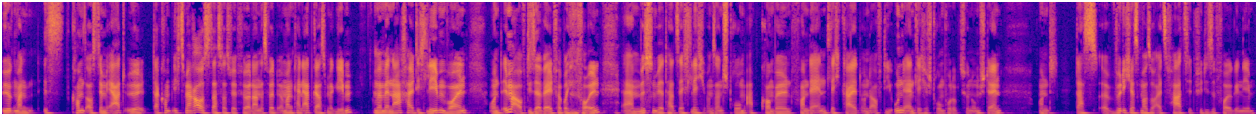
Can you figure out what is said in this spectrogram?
irgendwann ist, kommt aus dem Erdöl, da kommt nichts mehr raus, das, was wir fördern. Es wird irgendwann kein Erdgas mehr geben. Und wenn wir nachhaltig leben wollen und immer auf dieser Welt verbringen wollen, äh, müssen wir tatsächlich unseren Strom abkoppeln von der Endlichkeit und auf die unendliche Stromproduktion umstellen. Und das äh, würde ich jetzt mal so als Fazit für diese Folge nehmen.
